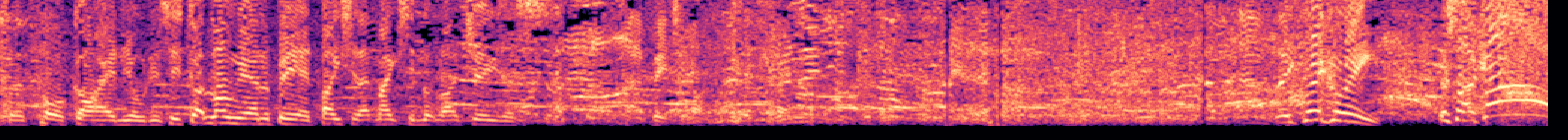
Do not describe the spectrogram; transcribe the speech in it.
so poor guy in the audience. He's got long hair and a beard. Basically, that makes him look like Jesus. Take a picture. Lee Gregory. It's like, goal!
